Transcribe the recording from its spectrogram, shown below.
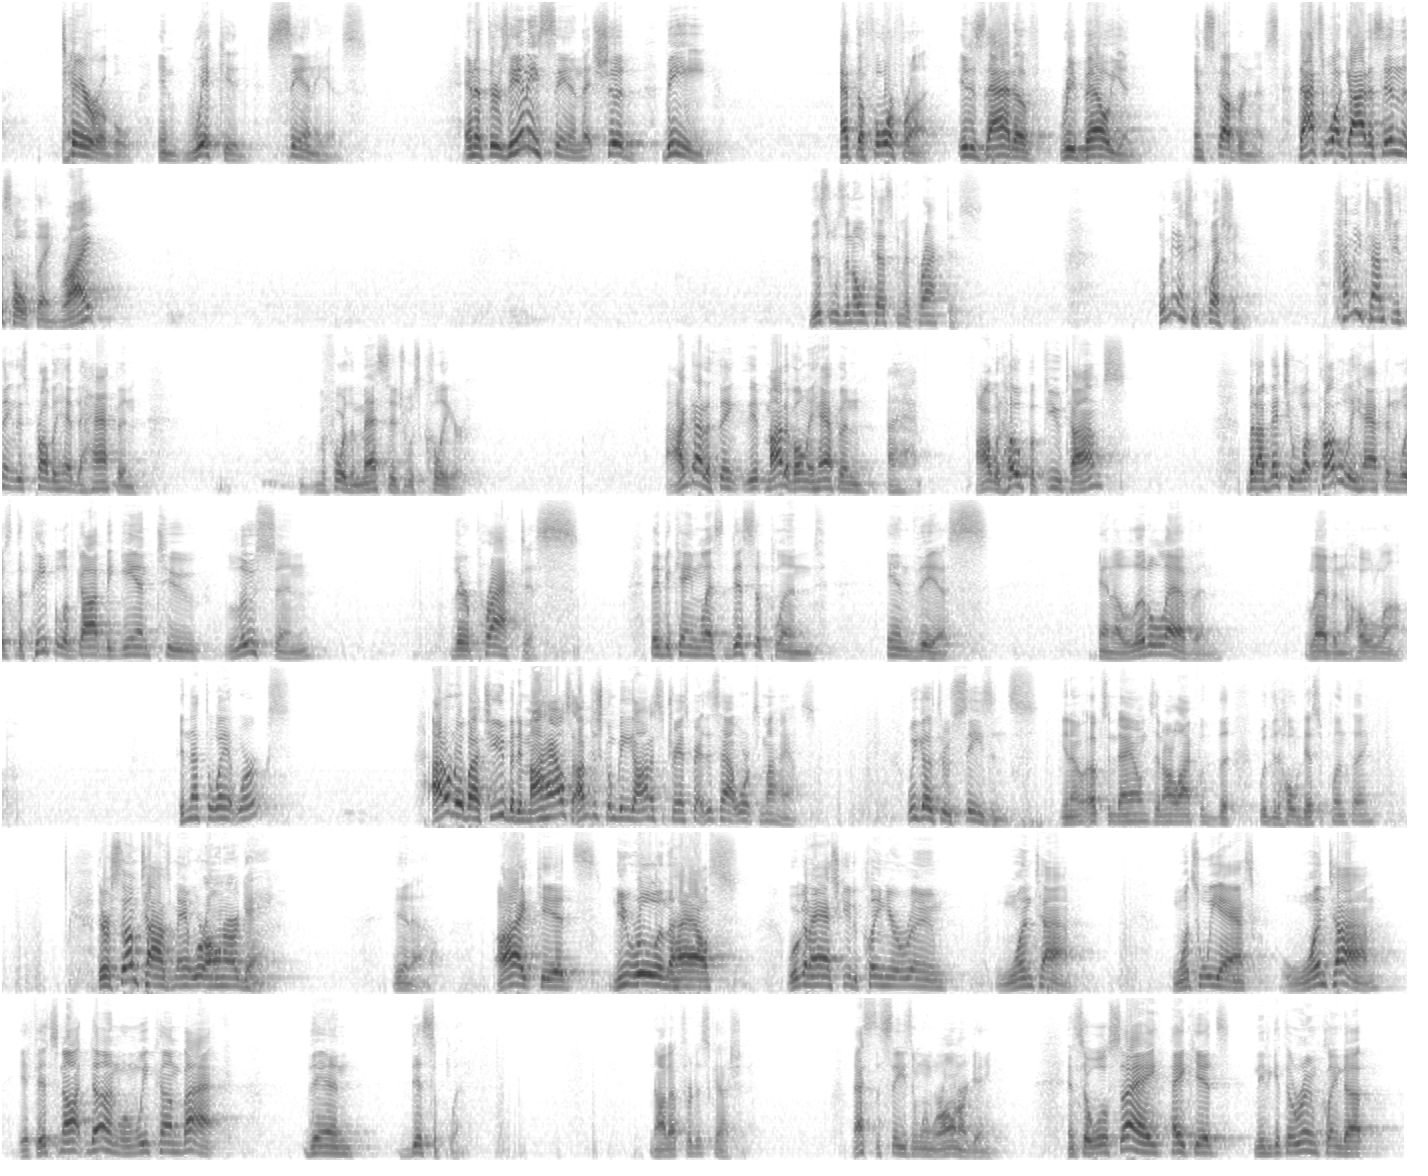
terrible and wicked sin is. And if there's any sin that should be at the forefront, it is that of rebellion and stubbornness. That's what got us in this whole thing, right? This was an Old Testament practice. Let me ask you a question. How many times do you think this probably had to happen before the message was clear? I got to think it might have only happened, I would hope, a few times. But I bet you what probably happened was the people of God began to loosen their practice. They became less disciplined in this and a little leaven leaven the whole lump. Isn't that the way it works? I don't know about you, but in my house, I'm just going to be honest and transparent. This is how it works in my house. We go through seasons, you know, ups and downs in our life with the, with the whole discipline thing. There are some times, man, we're on our game. You know. All right, kids, new rule in the house. We're going to ask you to clean your room one time. Once we ask, one time. If it's not done when we come back, then discipline. Not up for discussion. That's the season when we're on our game. And so we'll say, hey, kids, need to get the room cleaned up.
